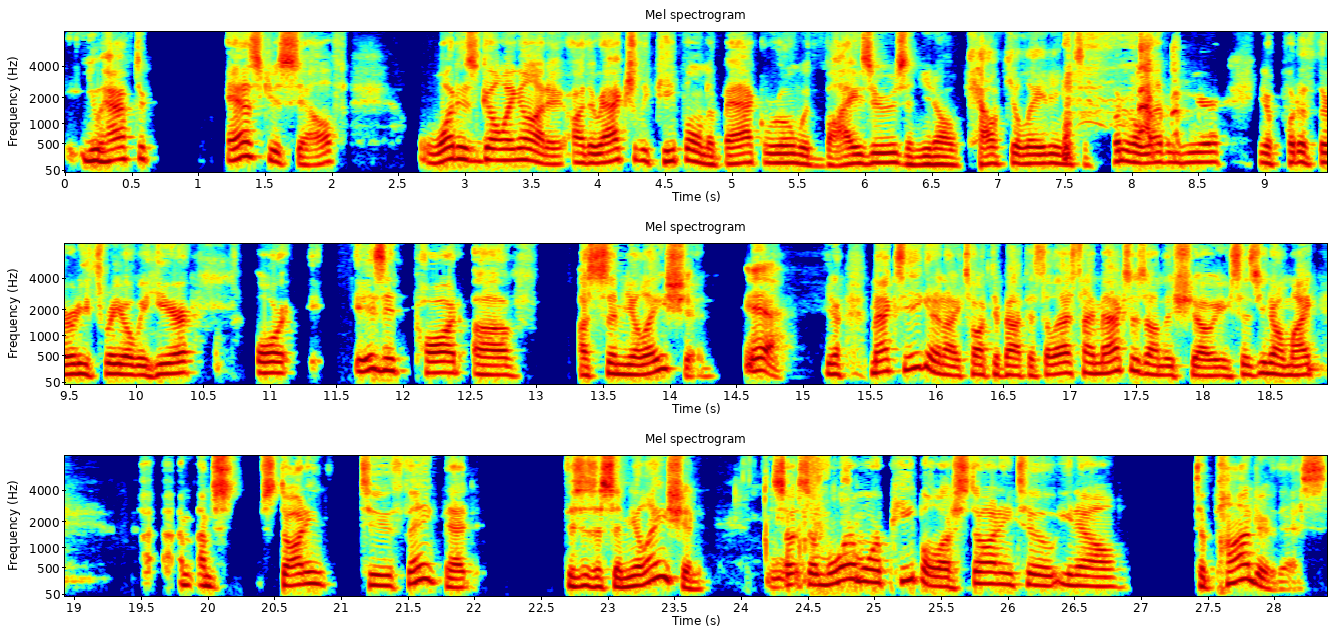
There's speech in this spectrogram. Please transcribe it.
you have to ask yourself what is going on are there actually people in the back room with visors and you know calculating to put an 11 here you know put a 33 over here or is it part of a simulation Yeah. you know max igan and i talked about this the last time max was on the show he says you know mike i'm, I'm starting to think that this is a simulation. So so more and more people are starting to you know to ponder this.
